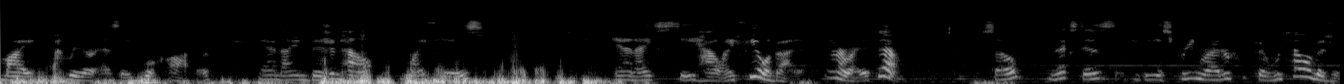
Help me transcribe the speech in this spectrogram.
my career as a book author. And I envision how life is, and I see how I feel about it, and I write it down. So, next is to be a screenwriter for film and television.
